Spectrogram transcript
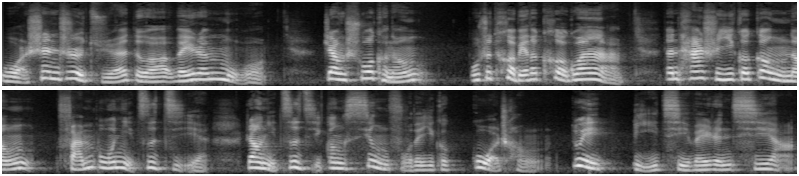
我甚至觉得为人母这样说可能不是特别的客观啊，但它是一个更能反哺你自己。让你自己更幸福的一个过程，对比起为人妻啊，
